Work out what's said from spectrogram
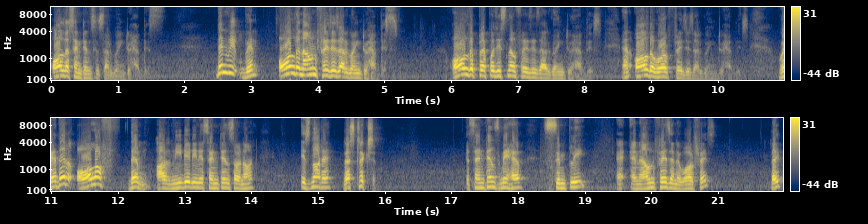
all the sentences are going to have this. Then we, when all the noun phrases are going to have this, all the prepositional phrases are going to have this, and all the verb phrases are going to have this. Whether all of them are needed in a sentence or not is not a restriction. A sentence may have simply a, a noun phrase and a verb phrase, right?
